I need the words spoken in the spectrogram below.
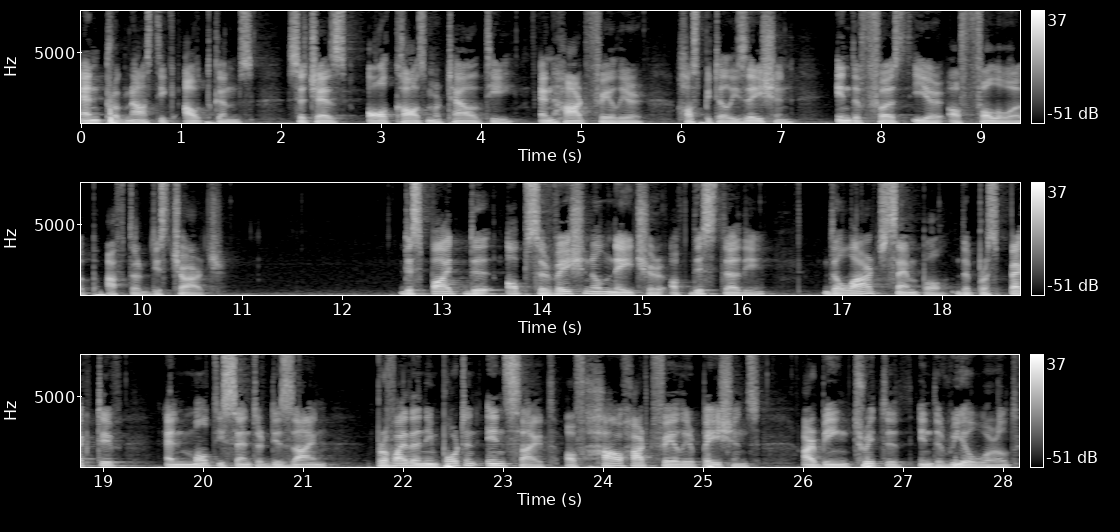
and prognostic outcomes such as all cause mortality and heart failure hospitalization in the first year of follow up after discharge. Despite the observational nature of this study, the large sample, the prospective and multi-center design provide an important insight of how heart failure patients are being treated in the real world,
